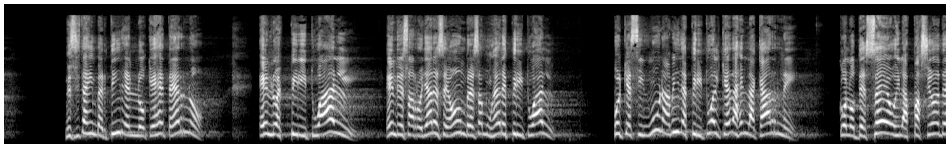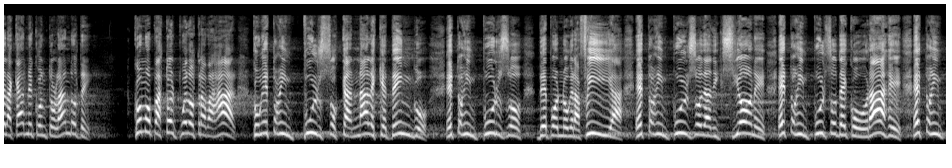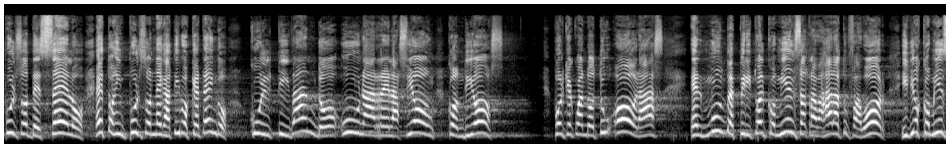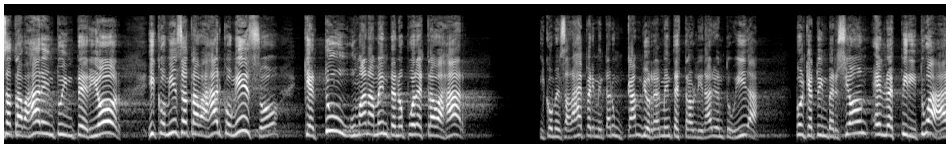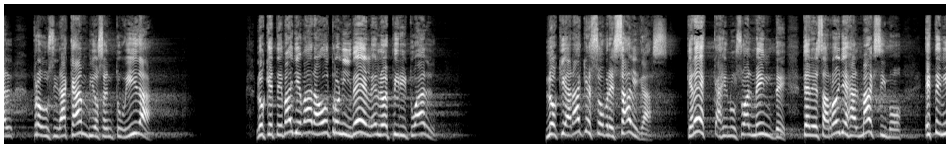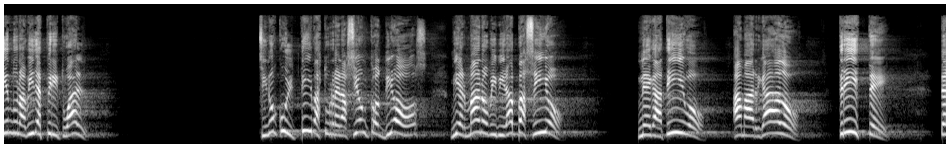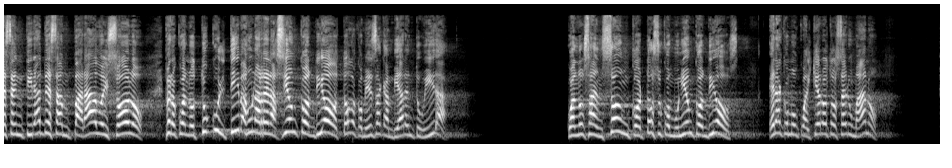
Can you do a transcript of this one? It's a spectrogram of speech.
Necesitas invertir en lo que es eterno, en lo espiritual, en desarrollar ese hombre, esa mujer espiritual. Porque sin una vida espiritual quedas en la carne, con los deseos y las pasiones de la carne controlándote. ¿Cómo pastor puedo trabajar con estos impulsos carnales que tengo? Estos impulsos de pornografía, estos impulsos de adicciones, estos impulsos de coraje, estos impulsos de celo, estos impulsos negativos que tengo, cultivando una relación con Dios. Porque cuando tú oras, el mundo espiritual comienza a trabajar a tu favor y Dios comienza a trabajar en tu interior y comienza a trabajar con eso que tú humanamente no puedes trabajar. Y comenzarás a experimentar un cambio realmente extraordinario en tu vida. Porque tu inversión en lo espiritual producirá cambios en tu vida. Lo que te va a llevar a otro nivel es lo espiritual. Lo que hará que sobresalgas, crezcas inusualmente, te desarrolles al máximo, es teniendo una vida espiritual. Si no cultivas tu relación con Dios, mi hermano, vivirás vacío, negativo, amargado, triste. Te sentirás desamparado y solo. Pero cuando tú cultivas una relación con Dios, todo comienza a cambiar en tu vida. Cuando Sansón cortó su comunión con Dios, era como cualquier otro ser humano.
